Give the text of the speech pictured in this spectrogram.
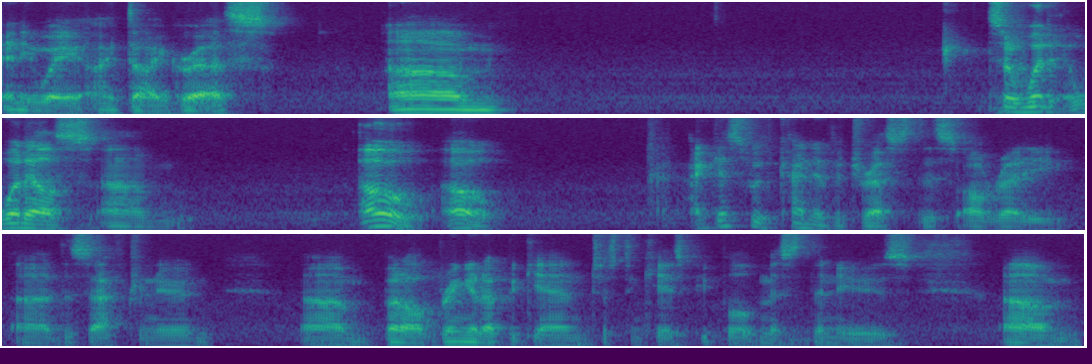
anyway i digress. Um, so what what else um, oh oh i guess we've kind of addressed this already uh, this afternoon um, but i'll bring it up again just in case people have missed the news. Um,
